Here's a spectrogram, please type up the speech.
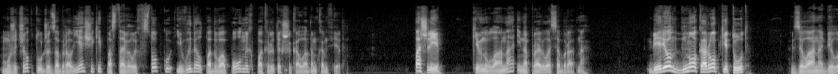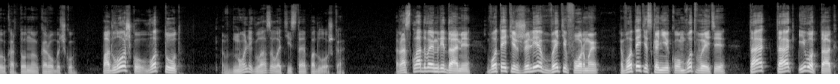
Мужичок тут же забрал ящики, поставил их в стопку и выдал по два полных, покрытых шоколадом конфет. «Пошли!» — кивнула она и направилась обратно. «Берем дно коробки тут!» — взяла она белую картонную коробочку. «Подложку вот тут!» В дно легла золотистая подложка. «Раскладываем рядами. Вот эти с желе в эти формы. Вот эти с коньяком, вот в эти. Так, так и вот так»,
